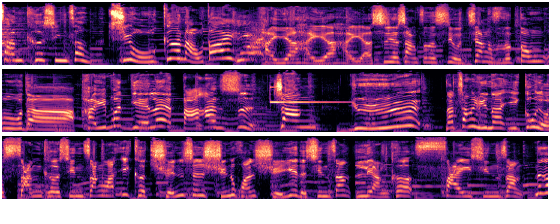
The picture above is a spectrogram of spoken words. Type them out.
三颗心脏，九个脑袋？哎呀哎呀哎呀！世界上真的是有这样子的动物的？系乜嘢咧？答案是章鱼。章鱼呢，一共有三颗心脏啦，一颗全身循环血液的心脏，两颗鳃心脏。那个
